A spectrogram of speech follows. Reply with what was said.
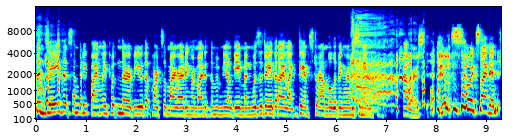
the day that somebody finally put in the review that parts of my writing reminded them of Neil Gaiman was the day that I like danced around the living room singing for hours. I was so excited.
